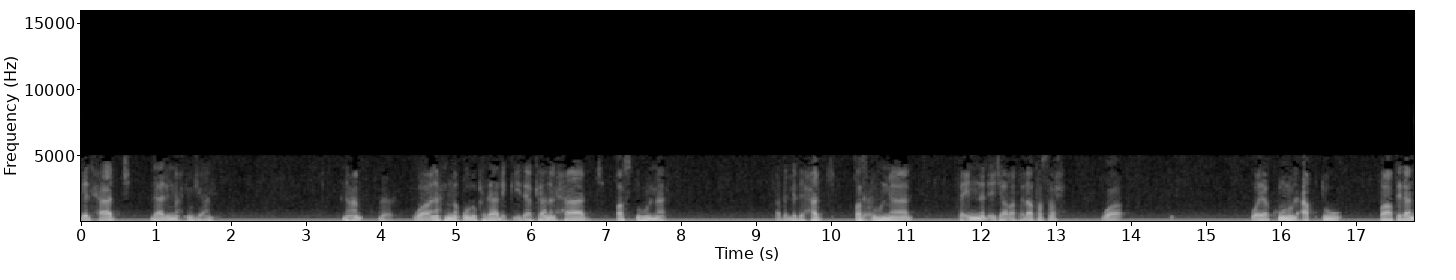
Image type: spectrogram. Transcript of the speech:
للحاج لا للمحجوج عنه. نعم؟ نعم. ونحن نقول كذلك إذا كان الحاج قصده المال هذا الذي حج قصده نعم. المال فإن الإجارة لا تصح و ويكون العقد باطلا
